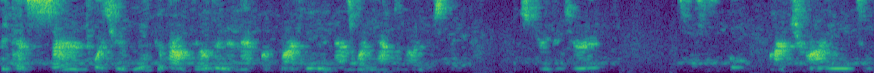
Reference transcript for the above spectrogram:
Because Surge, what's unique about building a network marketing, and that's why you have to understand the industry that you're in, people are trying to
